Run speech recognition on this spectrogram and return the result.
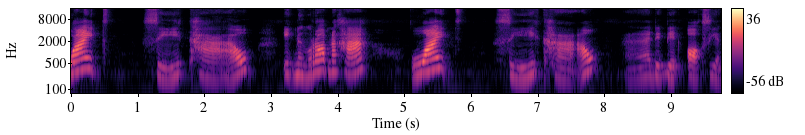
white สีขาว อีกหนึ่งรอบนะคะ white สีขาวอ่าเด็กๆออกเสียง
